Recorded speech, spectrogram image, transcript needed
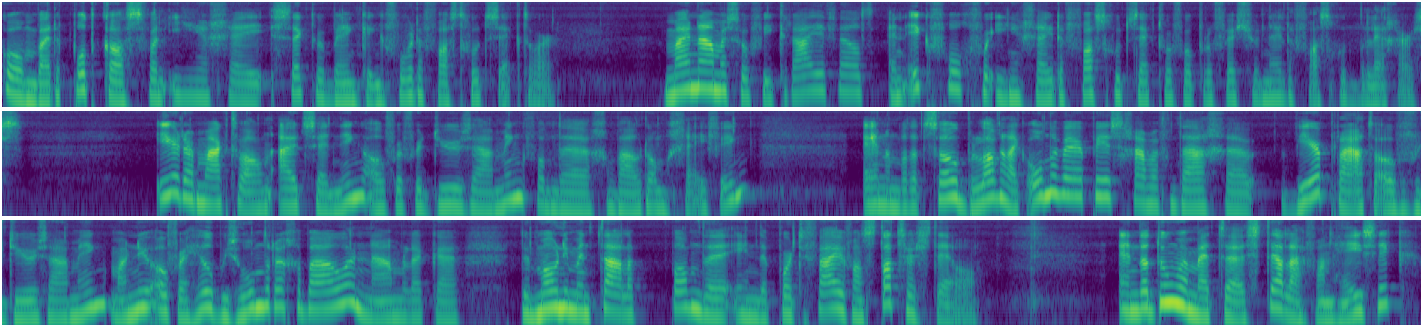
Welkom bij de podcast van ING Sectorbanking voor de vastgoedsector. Mijn naam is Sophie Kraaienveld en ik volg voor ING de vastgoedsector voor professionele vastgoedbeleggers. Eerder maakten we al een uitzending over verduurzaming van de gebouwde omgeving. En omdat het zo'n belangrijk onderwerp is, gaan we vandaag uh, weer praten over verduurzaming. Maar nu over heel bijzondere gebouwen, namelijk uh, de monumentale panden in de portefeuille van Stadsherstel. En dat doen we met uh, Stella van Hezik,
